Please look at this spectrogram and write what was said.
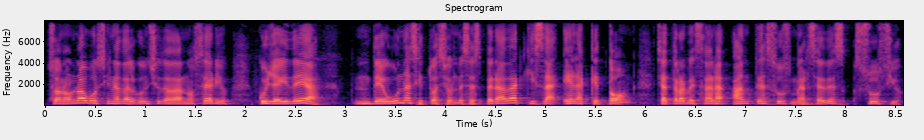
Sonó una bocina de algún ciudadano serio, cuya idea de una situación desesperada quizá era que Tom se atravesara ante sus Mercedes sucio.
